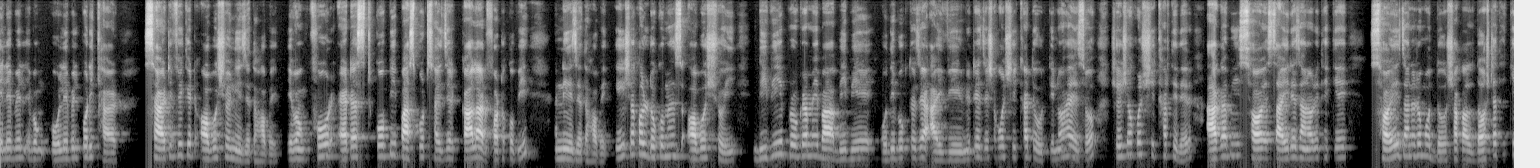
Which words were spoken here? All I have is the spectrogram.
এ লেভেল এবং ও লেভেল পরীক্ষার সার্টিফিকেট অবশ্যই নিয়ে যেতে হবে এবং ফোর অ্যাটাচড কপি পাসপোর্ট সাইজের কালার ফটোকপি নিয়ে যেতে হবে। এই সকল ডকুমেন্টস অবশ্যই বিবিএ প্রোগ্রামে বা বিবিএ অধিভুক্ত যে আইভি ইউনিটে যে সকল শিক্ষার্থী উত্তীর্ণ হয়েছে, সেই সকল শিক্ষার্থীদের আগামী ছয় চাইরে জানুয়ারি থেকে ছয়ই জানুয়ারির মধ্যে সকাল দশটা থেকে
